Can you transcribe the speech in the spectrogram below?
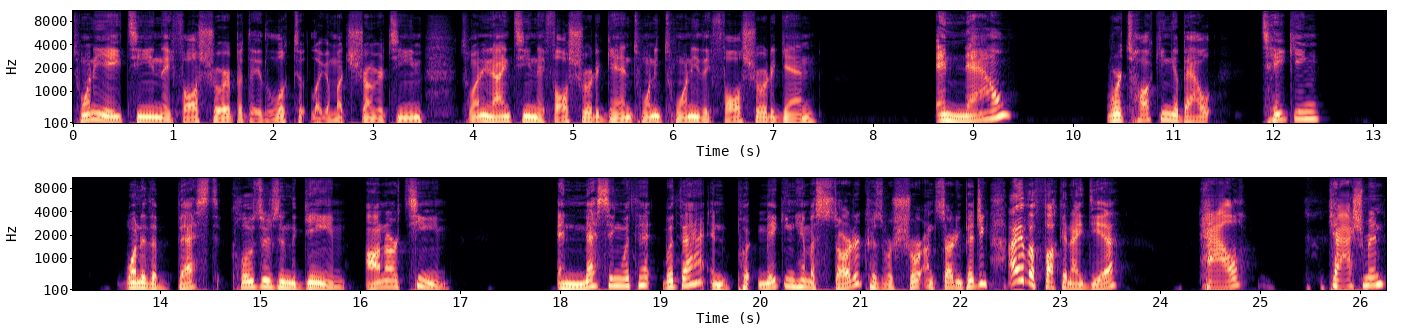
2018, they fall short, but they looked like a much stronger team. 2019, they fall short again. 2020, they fall short again. And now we're talking about taking one of the best closers in the game on our team and messing with it with that and put making him a starter because we're short on starting pitching. I have a fucking idea. Hal Cashman,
